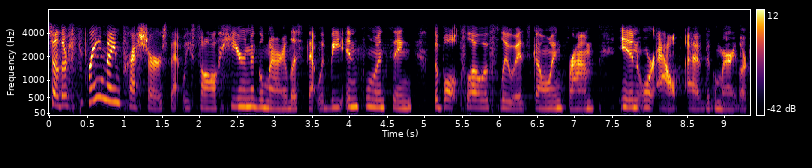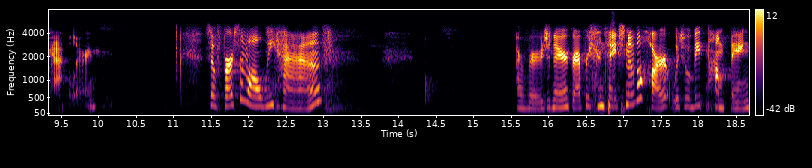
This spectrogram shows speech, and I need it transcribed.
So there are three main pressures that we saw here in the glomerulus that would be influencing the bulk flow of fluids going from in or out of the glomerular capillary. So first of all, we have our very generic representation of a heart, which will be pumping,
